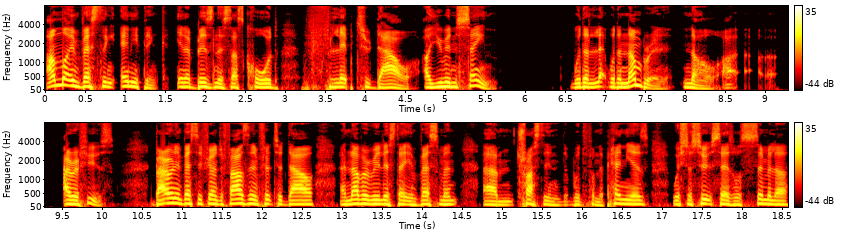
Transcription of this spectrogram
I'm not investing anything in a business that's called Flip to DAO. Are you insane? With a le- with a number in it? No, I I refuse. Barron invested 300,000 in Flip to DAO, another real estate investment um, trust in with from the Penas, which the suit says was similar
